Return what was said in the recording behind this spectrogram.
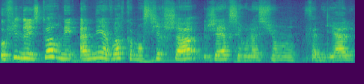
Au fil de l'histoire, on est amené à voir comment Sirsha gère ses relations familiales,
